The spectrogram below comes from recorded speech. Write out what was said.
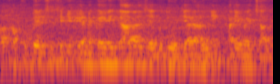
આખા ફૂટેજ સીસીટીવી અને કઈ રીતે આવેલ છે એ બધું અત્યારે હાલની કાર્યવાહી ચાલુ છે.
